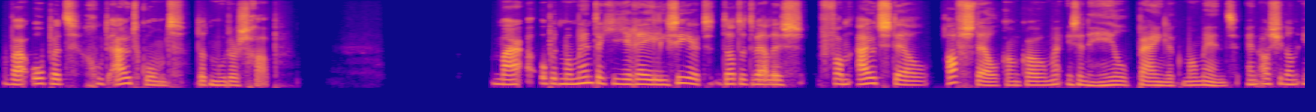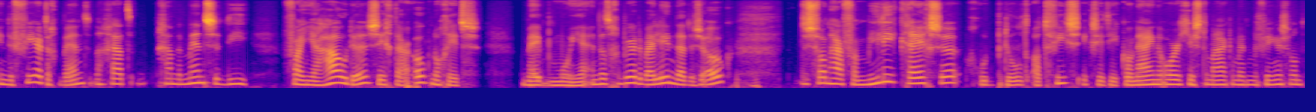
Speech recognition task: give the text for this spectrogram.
waarop het goed uitkomt, dat moederschap. Maar op het moment dat je je realiseert dat het wel eens van uitstel afstel kan komen, is een heel pijnlijk moment. En als je dan in de veertig bent, dan gaat, gaan de mensen die van je houden zich daar ook nog iets mee bemoeien. En dat gebeurde bij Linda dus ook. Dus van haar familie kreeg ze goed bedoeld advies. Ik zit hier konijnenoortjes te maken met mijn vingers, want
